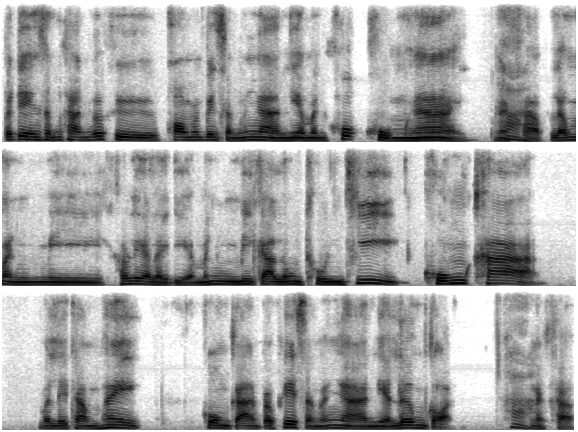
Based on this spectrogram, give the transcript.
ประเด็นสำคัญก็คือ พอมันเป็นสำนักงานเนี่ยมันควบคุมง่ายนะครับ แล้วมันมีเขาเรียกอะไรเดียวมันมีการลงทุนที่คุ้มค่า มันเลยทำให้โครงการประเภทสำนักงานเนี่ยเริ่มก่อนค่ะนะครับ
